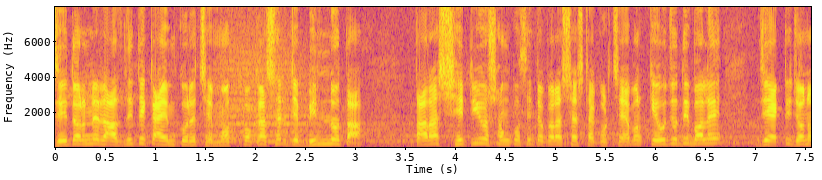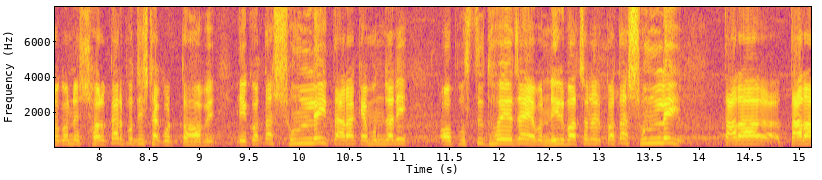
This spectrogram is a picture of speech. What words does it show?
যে ধরনের রাজনীতি কায়েম করেছে, মত প্রকাশের যে ভিন্নতা, তারা সেটিও সংকুচিত করার চেষ্টা করছে। এবং কেউ যদি বলে যে একটি জনগণের সরকার প্রতিষ্ঠা করতে হবে, এ কথা শুনলেই তারা কেমন জানি অপ্রস্তুত হয়ে যায় এবং নির্বাচনের কথা শুনলেই তারা তারা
